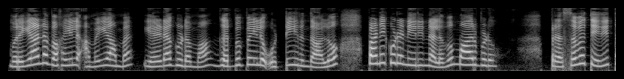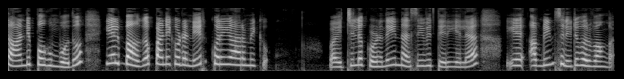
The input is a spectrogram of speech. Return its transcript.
முறையான வகையில் அமையாம ஏடாகுடமா கர்ப்பப்பையில ஒட்டி இருந்தாலோ பனிக்குட நீரின் அளவு மாறுபடும். பிரசவ தேதி தாண்டி போகும்போதோ இயல்பாக பனிக்குட நீர் குறைய ஆரம்பிக்கும். வயிற்றில் குழந்தையின் அசைவு தெரியல எ- அப்படின்னு சொல்லிட்டு வருவாங்க.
